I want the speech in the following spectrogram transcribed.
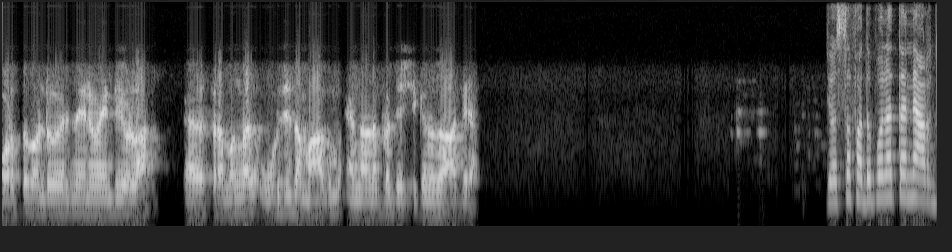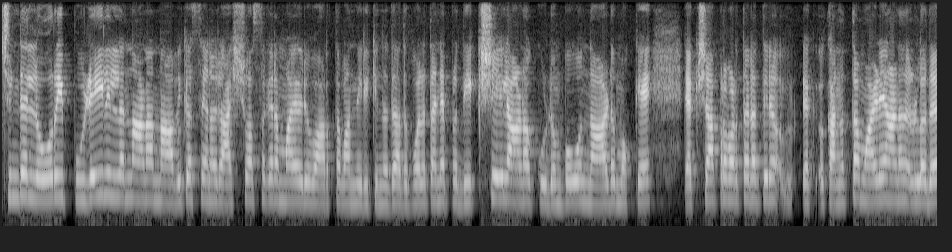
പുറത്തു കൊണ്ടുവരുന്നതിന് വേണ്ടിയുള്ള ശ്രമങ്ങൾ ഊർജിതമാകും എന്നാണ് പ്രതീക്ഷിക്കുന്നത് ആതിര. ജോസഫ് അതുപോലെ തന്നെ അർജുന്റെ ലോറി പുഴയിലില്ലെന്നാണ് നാവികസേന ഒരു ആശ്വാസകരമായ ഒരു വാർത്ത വന്നിരിക്കുന്നത്. അതുപോലെ തന്നെ പ്രതീക്ഷയിലാണ് കുടുംബവും നാടും ഒക്കെ രക്ഷാപ്രവർത്തനത്തിന് കനത്ത മഴയാണ് ഉള്ളത്.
